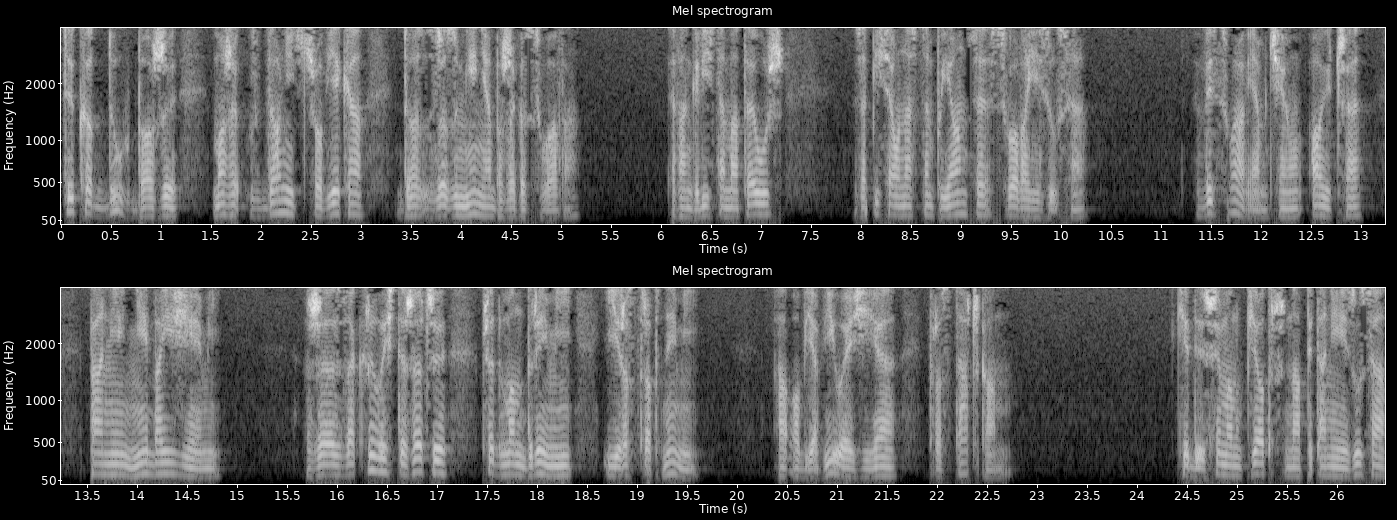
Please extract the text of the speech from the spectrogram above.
Tylko Duch Boży może uzdolnić człowieka do zrozumienia Bożego Słowa. Ewangelista Mateusz zapisał następujące słowa Jezusa. Wysławiam Cię, Ojcze, Panie nieba i ziemi, że zakryłeś te rzeczy przed mądrymi i roztropnymi, a objawiłeś je prostaczkom. Kiedy Szymon Piotr na pytanie Jezusa,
